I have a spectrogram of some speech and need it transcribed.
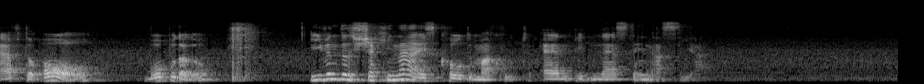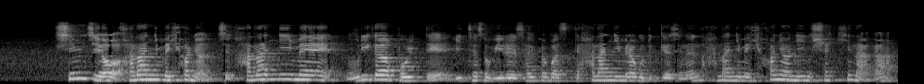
After all, 무엇보다도 even the Shekinah is called Mahut and it nests in Asiya. 심지어 하나님의 현현, 즉 하나님의 우리가 볼 때 밑에서 위를 살펴봤을 때 하나님이라고 느껴지는 하나님의 현현인 쉐키나가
